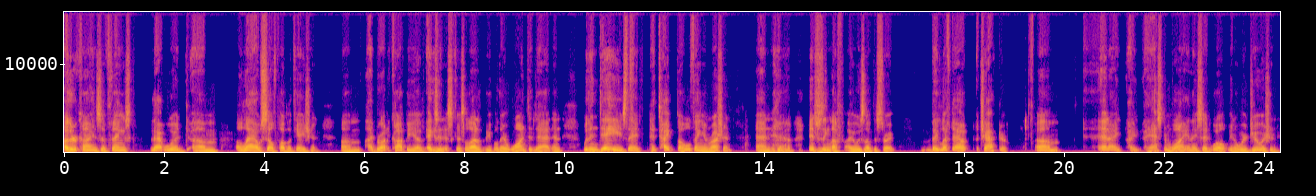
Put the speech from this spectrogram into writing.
other kinds of things that would um, allow self publication. Um, I brought a copy of Exodus because a lot of the people there wanted that. And within days, they had typed the whole thing in Russian. And interesting enough, I always love the story. They left out a chapter. Um, and I, I, I asked them why. And they said, well, you know, we're Jewish and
